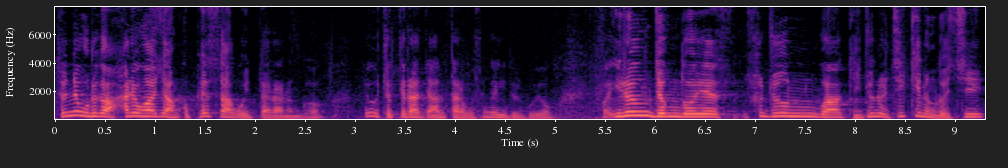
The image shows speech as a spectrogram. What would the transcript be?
전혀 우리가 활용하지 않고 패스하고 있다라는 거 이거 적절하지 않다라고 생각이 들고요. 막 이런 정도의 수준과 기준을 지키는 것이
